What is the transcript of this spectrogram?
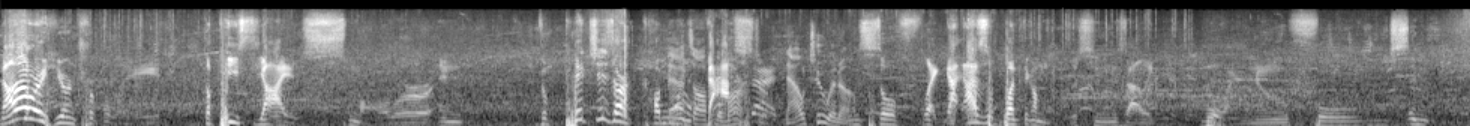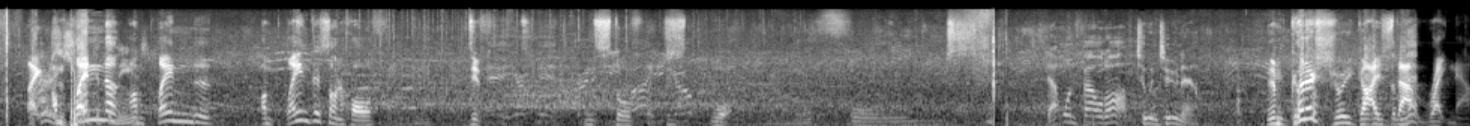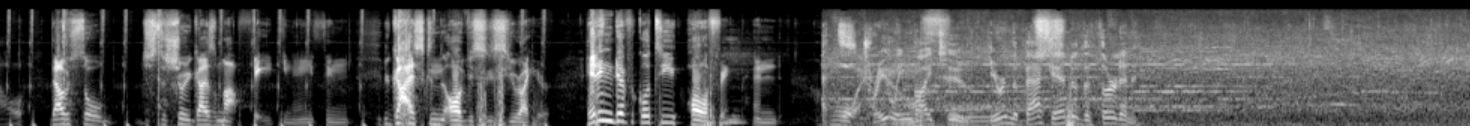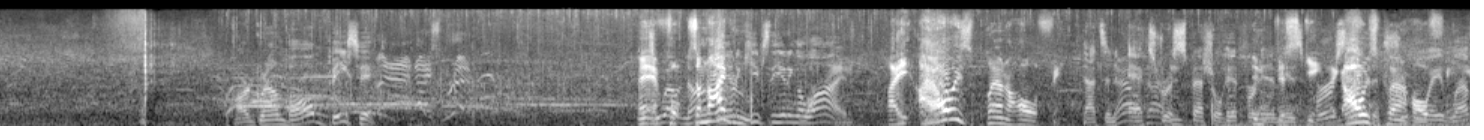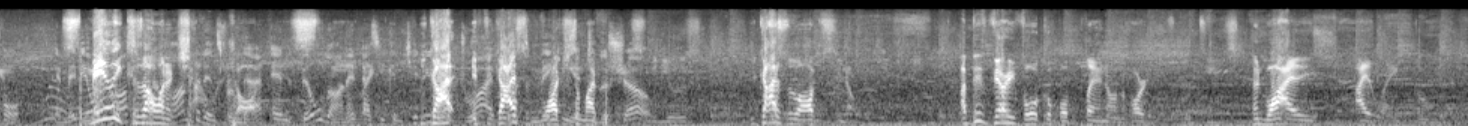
Now that we're here in AAA, the PCI is smaller and the pitches are coming That's off the mark. faster. Now 2 and 0. And stuff like that, that's the one thing I'm noticing is that like boy no folks and like I'm playing the I'm playing the I'm playing this on Hall of Fame different and stuff like just boy no folks. That one fouled off. 2 and 2 now. And I'm gonna show you guys The that Met- right now. That was so just to show you guys I'm not faking anything. You guys can obviously see right here. Hitting difficulty, Hall of Fame, and boy, trailing by 2 here in the back end of the third inning. Hard ground ball, base hit. and, and Two out, folks, I'm not, not and even it keeps the inning alive. I I always play on a Hall of Fame. That's an extra special hit for In him. this His game, like, I always at the play on Hall of Fame. level. And maybe he'll Mainly because I wanna confidence from challenge that and build on it as he continues You guys, to if you guys towards have watched some of my the show. videos, you guys will obviously know. I've been very vocal about playing on hard difficulties and why I like them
